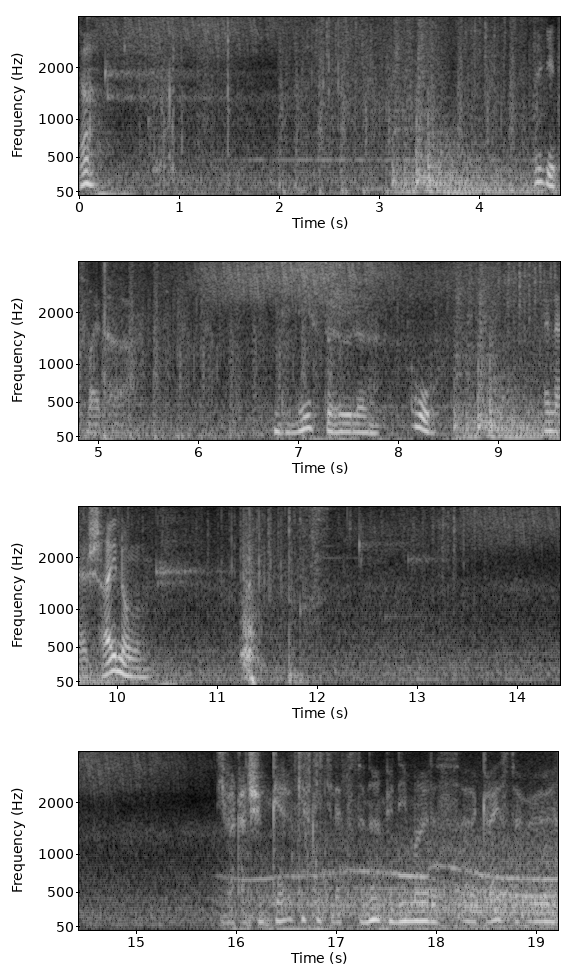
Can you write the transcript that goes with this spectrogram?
Ja. Hier geht's weiter. In die nächste Höhle. Oh. Eine Erscheinung. Die war ganz schön giftig, die letzte, ne? Wir nehmen mal das äh, Geisteröl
